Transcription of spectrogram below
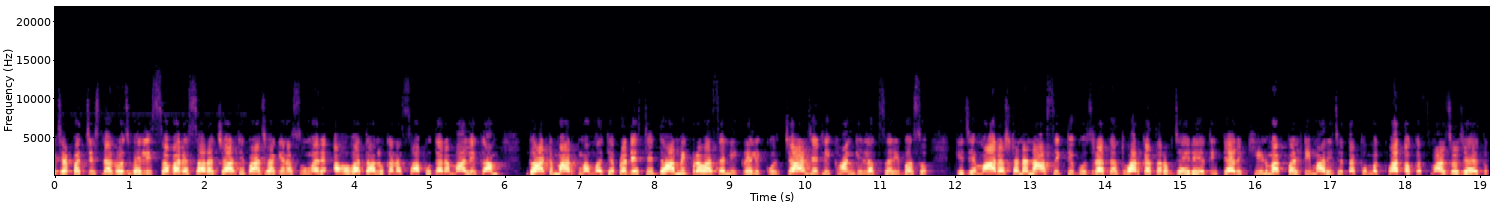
હજાર પચીસના રોજ વહેલી સવારે સાડા ચારથી પાંચ વાગ્યાના સુમારે અહવા તાલુકાના સાપુતારા માલેગામ ઘાટ માર્ગમાં મધ્યપ્રદેશથી ધાર્મિક પ્રવાસે નીકળેલી કુલ ચાર જેટલી ખાનગી લક્ઝરી બસો કે જે મહારાષ્ટ્રના નાસિકથી ગુજરાતના દ્વારકા તરફ જઈ રહી હતી ત્યારે ખીણમાં પલટી મારી જતા ખમકવાર અકસ્માત સર્જાયો હતો.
